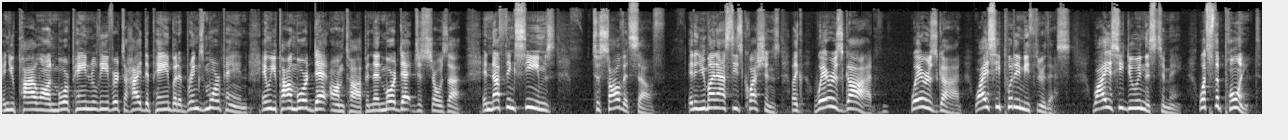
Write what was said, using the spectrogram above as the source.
and you pile on more pain reliever to hide the pain, but it brings more pain. And you pile more debt on top, and then more debt just shows up. And nothing seems to solve itself. And then you might ask these questions like, where is God? Where is God? Why is He putting me through this? Why is He doing this to me? What's the point?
